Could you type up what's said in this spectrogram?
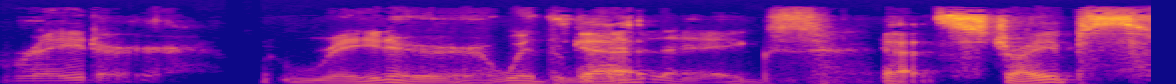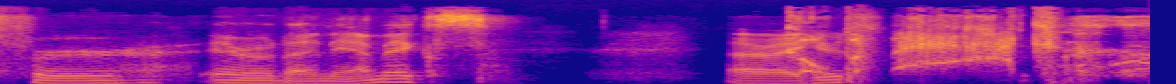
Raider. Raider with Yeah. red legs. Got stripes for aerodynamics. All right, Go here's, back.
